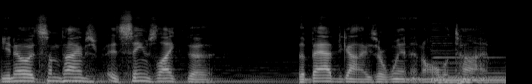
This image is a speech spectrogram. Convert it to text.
You know, it sometimes it seems like the the bad guys are winning all the time.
